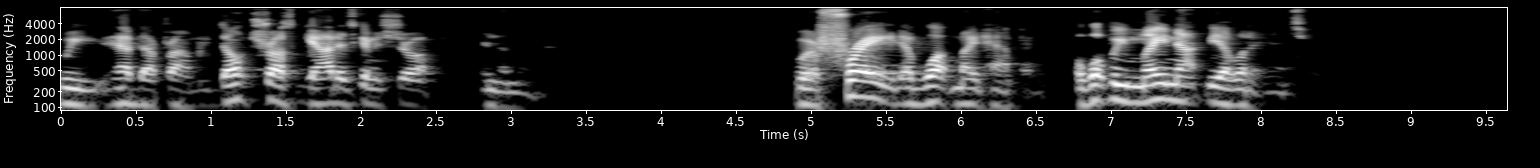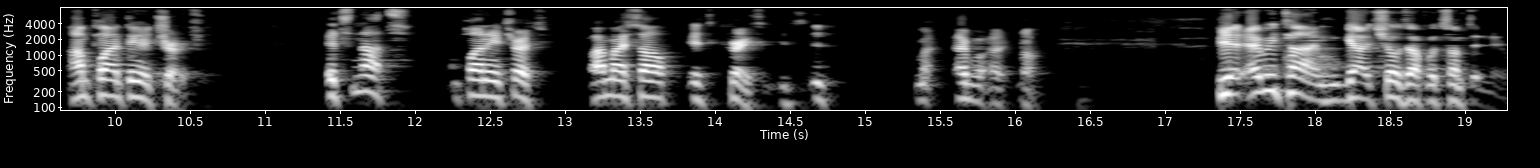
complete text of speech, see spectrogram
we have that problem. We don't trust God is going to show up in the moment. We're afraid of what might happen, or what we may not be able to answer. I'm planting a church. It's nuts. I'm planting a church by myself. It's crazy. It's, it's my, everyone, uh, no. Yet every time God shows up with something new,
